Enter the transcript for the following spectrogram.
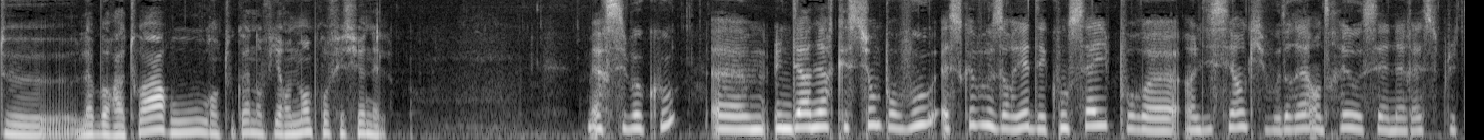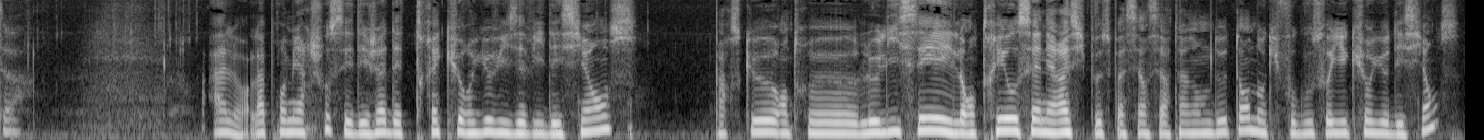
de laboratoire ou en tout cas d'environnement professionnel. Merci beaucoup. Euh, une dernière question pour vous. Est-ce que vous auriez des conseils pour euh, un lycéen qui voudrait entrer au CNRS plus tard? Alors, la première chose, c'est déjà d'être très curieux vis-à-vis des sciences. Parce que entre le lycée et l'entrée au CNRS, il peut se passer un certain nombre de temps. Donc, il faut que vous soyez curieux des sciences.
